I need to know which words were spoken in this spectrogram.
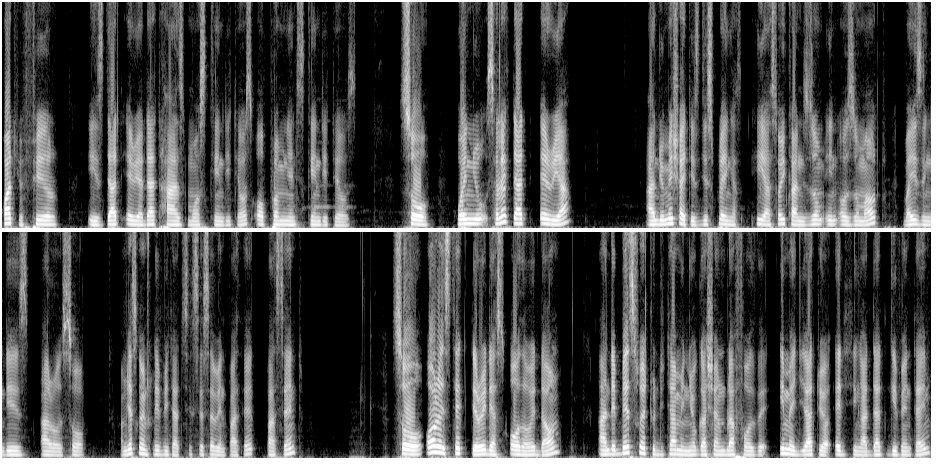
what you feel is that area that has more skin details or prominent skin details. So when you select that area and you make sure it is displaying here so you can zoom in or zoom out by using these arrows. So i'm just going to leave it at 67 percent so always take the radius all the way down and the best way to determine your Gaussian blur for the image that you're editing at that given time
